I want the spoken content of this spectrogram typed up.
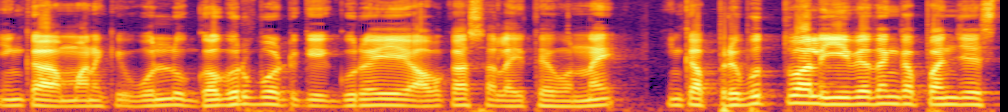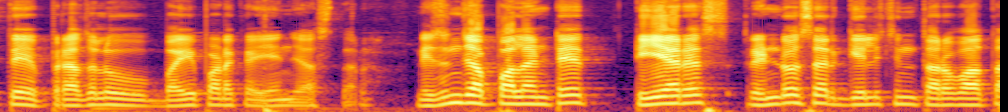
ఇంకా మనకి ఒళ్ళు గగురుబోటుకి గురయ్యే అవకాశాలు అయితే ఉన్నాయి. ఇంకా ప్రభుత్వాలు ఈ విధంగా పనిచేస్తే ప్రజలు భయపడక ఏం చేస్తారు? నిజం చెప్పాలంటే టీఆర్ఎస్ రెండోసారి గెలిచిన తర్వాత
